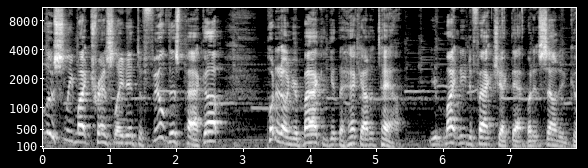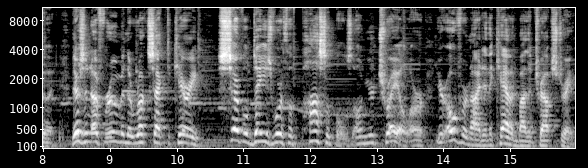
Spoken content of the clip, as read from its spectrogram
loosely might translate into fill this pack up, put it on your back, and get the heck out of town. You might need to fact check that, but it sounded good. There's enough room in the rucksack to carry several days worth of possibles on your trail or your overnight in the cabin by the trout stream.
